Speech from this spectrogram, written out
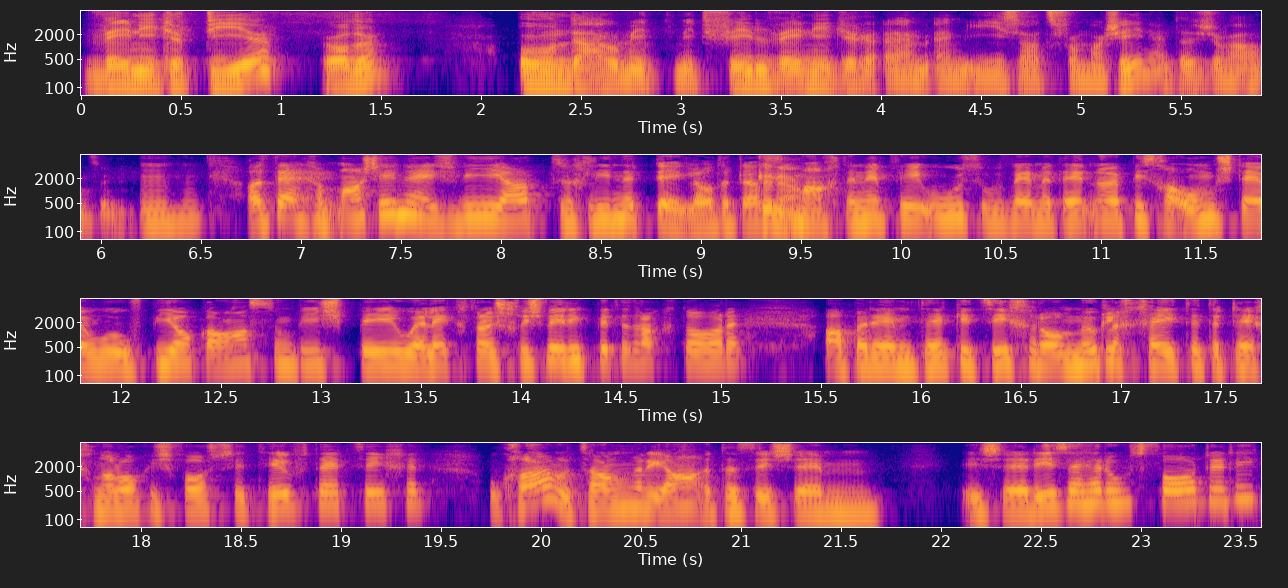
weniger Tier, oder? Und auch mit, mit viel weniger ähm, ähm, Einsatz von Maschinen. Das ist schon wahnsinnig. Also, ich denke, die Maschine ist wie ja, der kleine Teil. Oder? Das Genau. macht ja nicht viel aus. Und wenn man dort noch etwas kann umstellen kann, auf Biogas zum Beispiel, Elektro ist ein bisschen schwierig bei den Traktoren. Aber ähm, da gibt es sicher auch Möglichkeiten. Der technologische Fortschritt hilft dort sicher. Und klar, und das andere, ja, das ist, ähm, ist eine riesige Herausforderung.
